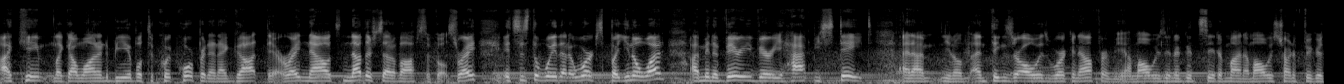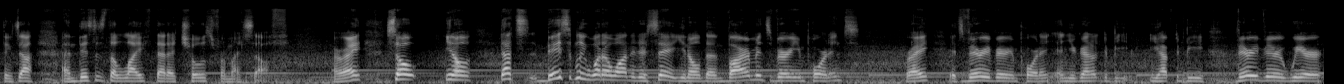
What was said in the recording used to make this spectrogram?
I came, like, I wanted to be able to quit corporate and I got there, right? Now it's another set of obstacles, right? It's just the way that it works. But you know what? I'm in a very, very happy state and I'm, you know, and things are always working out for me. I'm always in a good state of mind. I'm always trying to figure things out. And this is the life that I chose for myself. All right? So, you know, that's basically what I wanted to say. You know, the environment's very important right? It's very, very important, and you're going to be you have to be very, very aware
